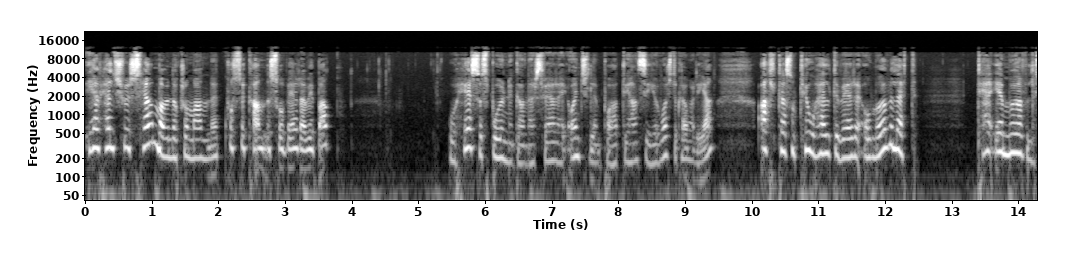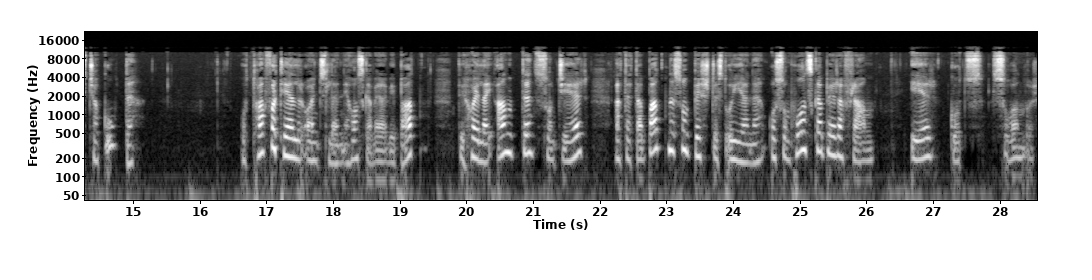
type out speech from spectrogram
jeg har helst vi sama med nokre manne, hvordan kan det så være vi baden? Og hese spurningarna er svære i ønskelen på at han sier, hva du hva Maria? Alt det som to heldig være og møvelet, det er møvelet ja gode. Og ta forteller ønskelen at hun skal være ved baden, det høyla i anden som gjør at dette badne som byrstest og henne og som hun skal bæra fram er Guds soner.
